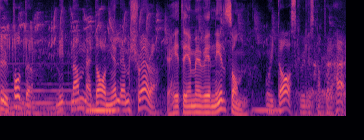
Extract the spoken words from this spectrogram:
Naturpodden. Mitt namn är Daniel M. Schwera Jag heter Emil V. Nilsson. och idag ska vi lyssna på det här.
